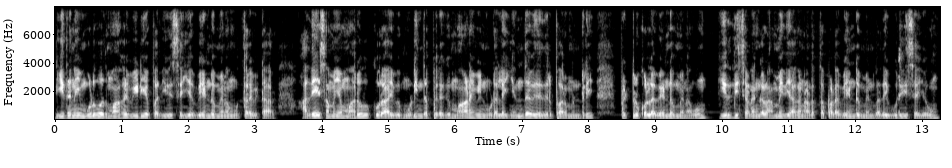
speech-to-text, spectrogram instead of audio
இதனை முழுவதுமாக வீடியோ பதிவு செய்ய வேண்டும் எனவும் உத்தரவிட்டார். அதே சமயம் மறுகூராய்வு முடிந்த பிறகு மாணவியின் உடலை எந்தவித எதிர்பாரமின்றி பெற்றுக்கொள்ள வேண்டும் எனவும், இறுதிச் சடங்குகள் அமைதியாக நடத்தப்பட வேண்டும் என்பதை உறுதி செய்யவும்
